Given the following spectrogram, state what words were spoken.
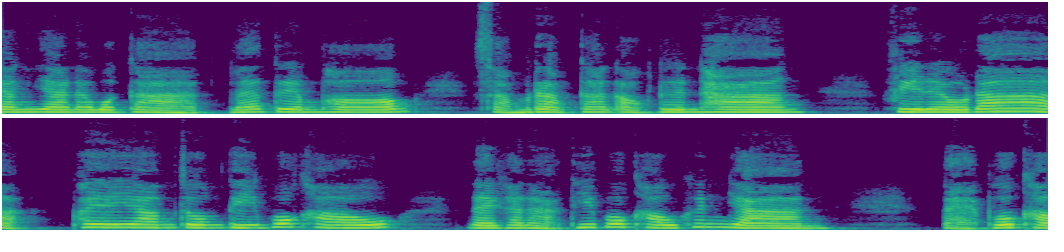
ยังยานอวกาศและเตรียมพร้อมสำหรับการออกเดินทาง ฟิเรลดา พยายามโจมตีพวกเขาในขณะที่พวกเขาขึ้นยาน แต่พวกเขา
